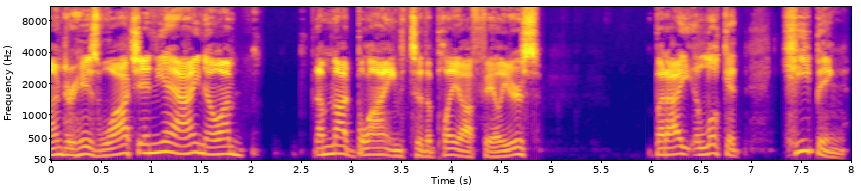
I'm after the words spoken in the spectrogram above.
under his watch. And yeah, I know I'm I'm not blind to the playoff failures, but I look at keeping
